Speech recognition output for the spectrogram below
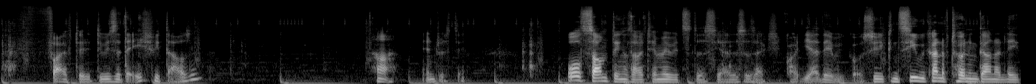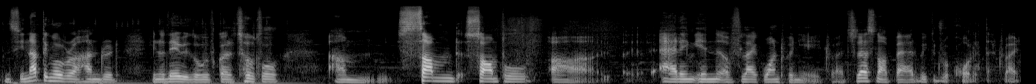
532. Is it the H3000? Huh, interesting well some things out here maybe it's this. Yeah this is actually quite yeah there we go. So you can see we're kind of toning down our latency. Nothing over 100 you know there we go. We've got a total um, summed sample uh, adding in of like 128 right? So that's not bad. We could record it that right?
